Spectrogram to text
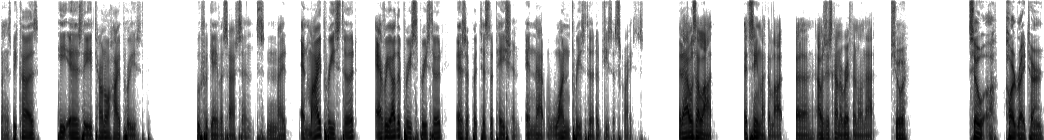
And it's because he is the eternal high priest who forgave us our sins, Mm. right? And my priesthood, every other priest's priesthood, is a participation in that one priesthood of Jesus Christ. That was a lot. It seemed like a lot. Uh, I was just kind of riffing on that. Sure. So uh, hard right turn.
